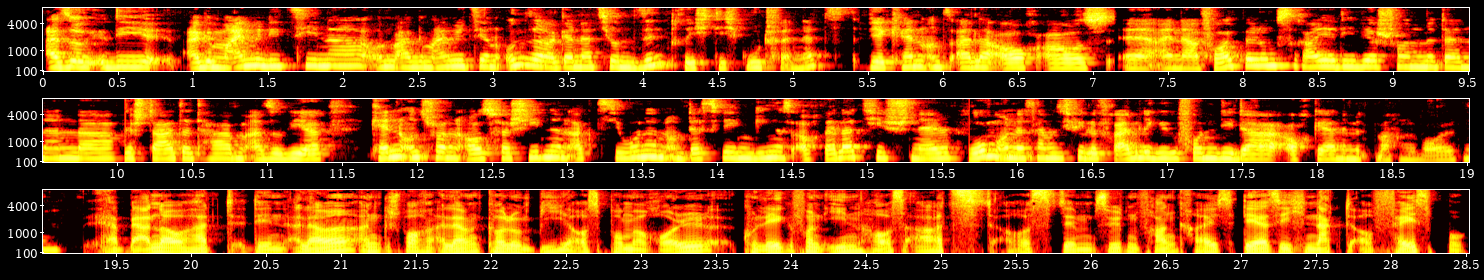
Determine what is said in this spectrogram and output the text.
also die Allgemeinmediziner und Allgemeinmediziner unserer Generation sind richtig gut vernetzt. Wir kennen uns alle auch aus äh, einer Fortbildungsreihe, die wir schon miteinander gestartet haben. Also wir kennen uns schon aus verschiedenen Aktionen und deswegen ging es auch relativ schnell rum und es haben sich viele Freiwillige gefunden, die da auch gerne mitmachen wollten. Herr Bernau hat den Alain angesprochen, Alain Colombi aus Pomerol, Kollege von Ihnen, Hausarzt aus dem dem Süden Frankreichs, der sich nackt auf Facebook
